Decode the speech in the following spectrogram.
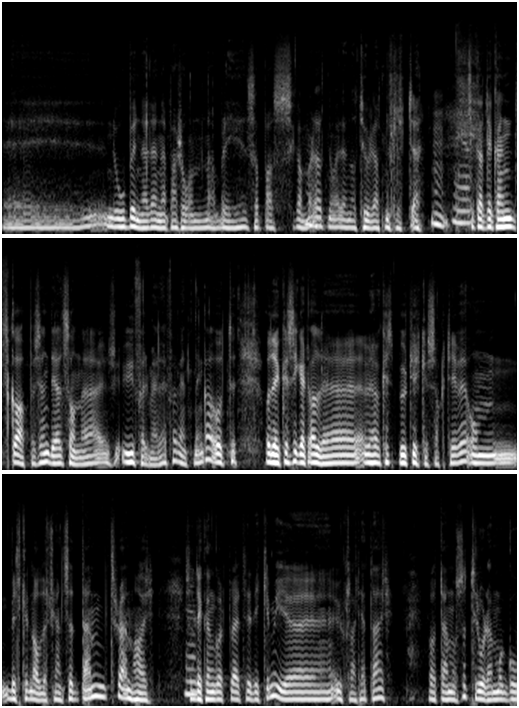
eh, nå begynner denne personen å bli såpass gammel at nå er det naturlig at den slutter. Mm. Ja. Slik at det kan skapes en del sånne uformelle forventninger. Og, t- og det er ikke sikkert alle Vi har jo ikke spurt yrkesaktive om hvilken aldersgrense de tror de har. Så Ja. det kan godt være til like mye uklarhet der. Og at de også tror de må gå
